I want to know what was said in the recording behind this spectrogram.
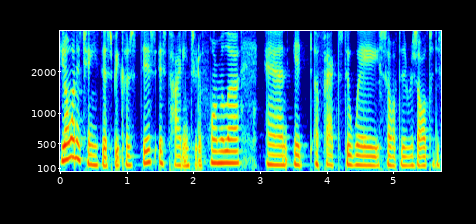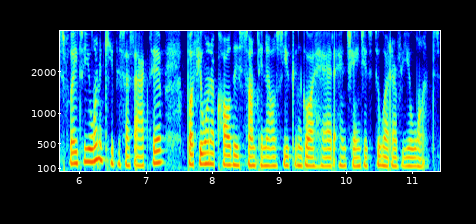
you don't want to change this because this is tied into the formula and it affects the way some of the results are displayed. So you want to keep this as active, but if you want to call this something else, you can go ahead and change it to whatever you want.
